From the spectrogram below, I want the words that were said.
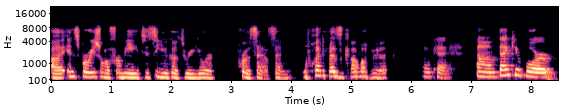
uh, inspirational for me to see you go through your process and what has come of it. Okay. Um, thank you for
